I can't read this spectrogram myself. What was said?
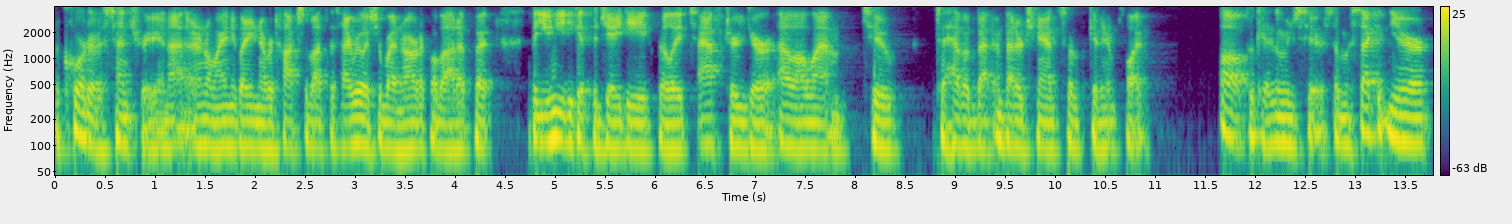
a quarter of a century, and I, I, don't know why anybody never talks about this. I really should write an article about it, but but you need to get the JD really to, after your LLM to to have a, be- a better chance of getting employed. Oh, okay. Let me just hear. So, my second year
